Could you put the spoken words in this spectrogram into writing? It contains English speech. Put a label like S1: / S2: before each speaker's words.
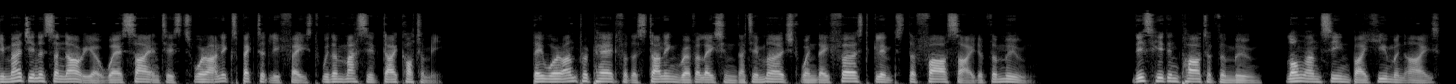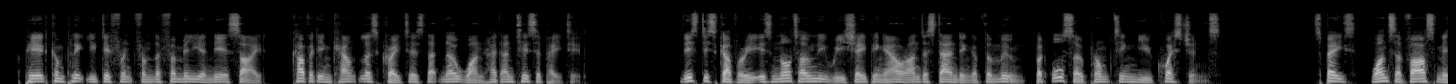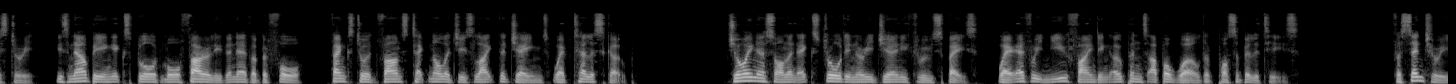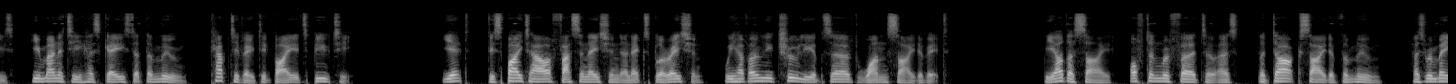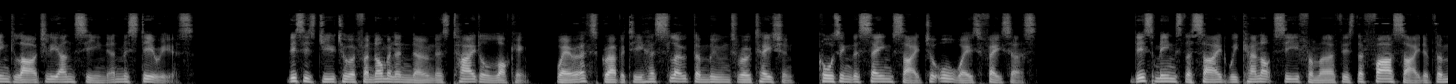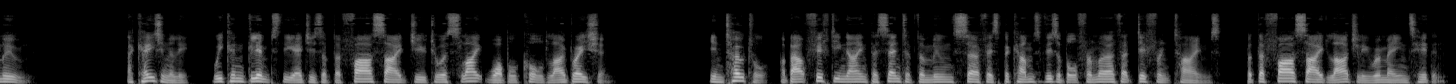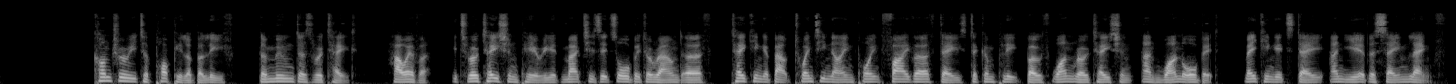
S1: Imagine a scenario where scientists were unexpectedly faced with a massive dichotomy. They were unprepared for the stunning revelation that emerged when they first glimpsed the far side of the moon. This hidden part of the moon, long unseen by human eyes, appeared completely different from the familiar near side, covered in countless craters that no one had anticipated. This discovery is not only reshaping our understanding of the moon but also prompting new questions. Space, once a vast mystery, is now being explored more thoroughly than ever before, thanks to advanced technologies like the James Webb Telescope. Join us on an extraordinary journey through space, where every new finding opens up a world of possibilities. For centuries, humanity has gazed at the moon, captivated by its beauty. Yet, despite our fascination and exploration, we have only truly observed one side of it. The other side, often referred to as the dark side of the moon, has remained largely unseen and mysterious. This is due to a phenomenon known as tidal locking, where Earth's gravity has slowed the moon's rotation, causing the same side to always face us. This means the side we cannot see from Earth is the far side of the moon. Occasionally, we can glimpse the edges of the far side due to a slight wobble called libration. In total, about 59% of the moon's surface becomes visible from Earth at different times, but the far side largely remains hidden. Contrary to popular belief, the moon does rotate, however, its rotation period matches its orbit around Earth, taking about 29.5 Earth days to complete both one rotation and one orbit, making its day and year the same length.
